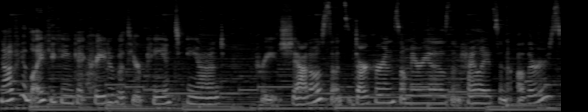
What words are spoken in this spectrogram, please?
Now if you'd like, you can get creative with your paint and create shadows so it's darker in some areas and highlights in others.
